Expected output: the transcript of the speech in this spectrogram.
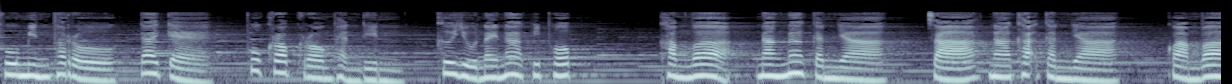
ภูมินทโร ได้แก่ ผู้ครอบครองแผ่นดิน คืออยู่ในนาคพิภพคำว่า นางนาคกัญญา สา นาคกัญญา ความว่า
